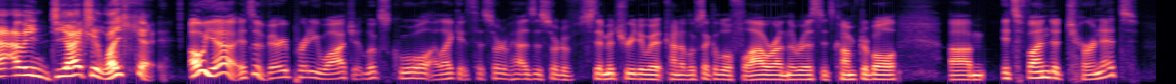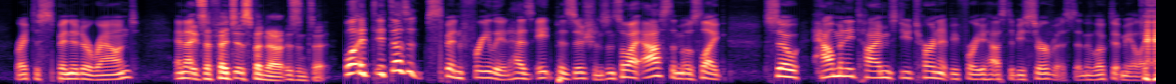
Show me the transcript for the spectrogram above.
I mean, do you actually like it? Oh yeah, it's a very pretty watch. It looks cool. I like it. It sort of has this sort of symmetry to it. Kind of looks like a little flower on the wrist. It's comfortable. Um, it's fun to turn it, right? To spin it around. And I, It's a fidget spinner, isn't it? well, it, it doesn't spin freely. It has eight positions. And so I asked them, I was like, so how many times do you turn it before it has to be serviced? And they looked at me like,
